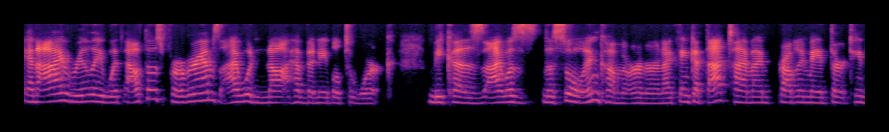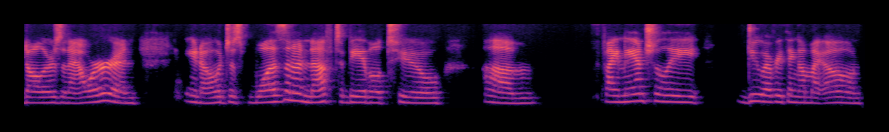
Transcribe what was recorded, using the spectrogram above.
And I really, without those programs, I would not have been able to work because I was the sole income earner. And I think at that time, I probably made $13 an hour. And you know it just wasn't enough to be able to um, financially do everything on my own.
